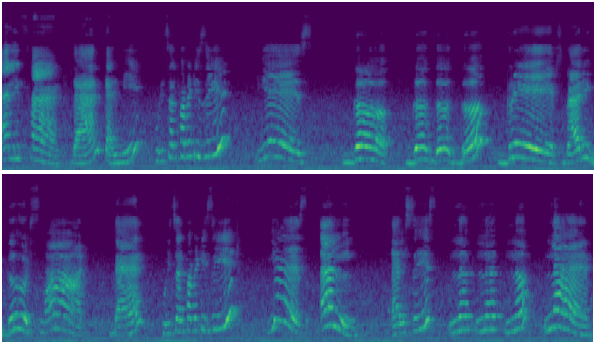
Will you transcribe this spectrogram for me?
elephant. Then tell me which alphabet is it? Yes. G. G, G, G. Grapes. Very good. Smart. Then which alphabet is it? Yes. L. L says L, L, L. Lamp.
